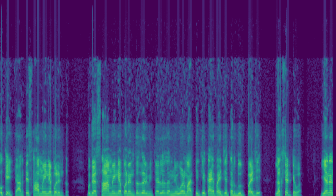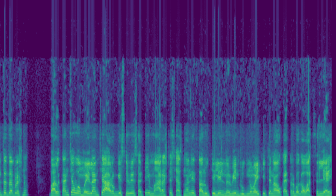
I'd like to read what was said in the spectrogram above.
ओके चार ते सहा महिन्यापर्यंत. बघा सहा महिन्यापर्यंत जर विचारलं तर निवड मातेचे काय पाहिजे? तर दूध पाहिजे. लक्षात ठेवा. यानंतरचा प्रश्न. बालकांच्या व महिलांच्या आरोग्य सेवेसाठी महाराष्ट्र शासनाने चालू केलेली नवीन रुग्णवाहिकेचे नाव काय? तर बघा वात्सल्य आहे.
